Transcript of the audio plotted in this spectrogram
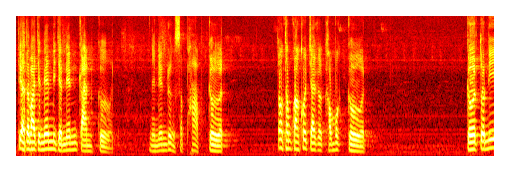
ที่อาตมาจะเน้นนี่จะเน้นการเกิดเน้นเรื่องสภาพเกิด ต้องทำความเข้าใจกับคำว่าเกิด เกิดตัวนี้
